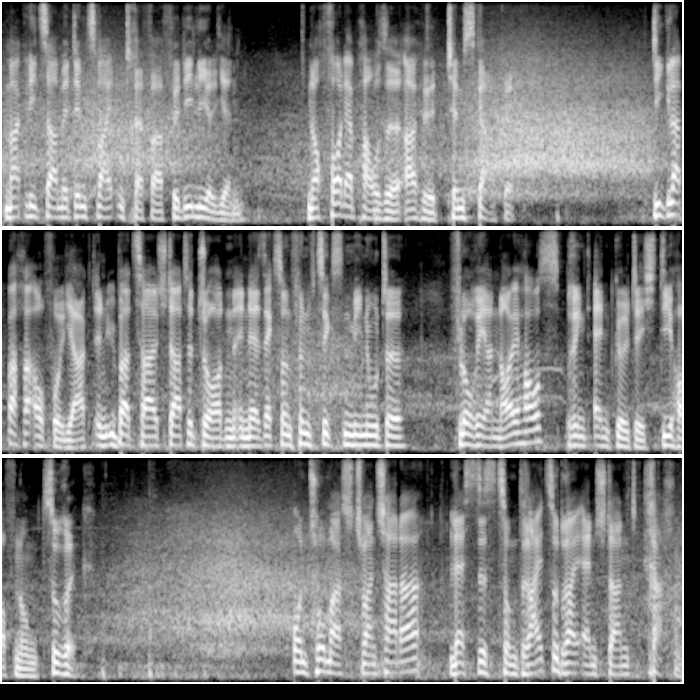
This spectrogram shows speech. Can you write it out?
zu 0. Maglica mit dem zweiten Treffer für die Lilien. Noch vor der Pause erhöht Tim Skarke. Die Gladbacher Aufholjagd in Überzahl startet Jordan in der 56. Minute. Florian Neuhaus bringt endgültig die Hoffnung zurück. Und Thomas Schwanschada lässt es zum 3:3 Endstand krachen.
